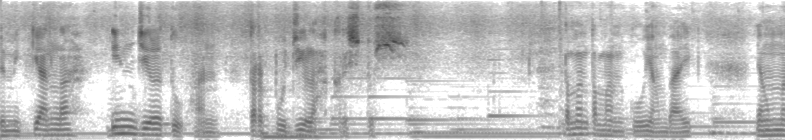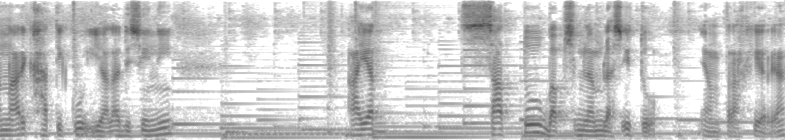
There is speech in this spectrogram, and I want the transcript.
Demikianlah Injil Tuhan, terpujilah Kristus teman-temanku yang baik yang menarik hatiku ialah di sini ayat 1 bab 19 itu yang terakhir ya.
